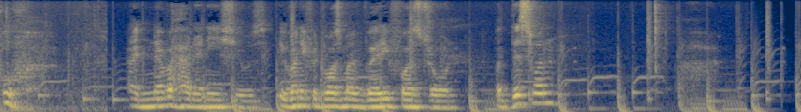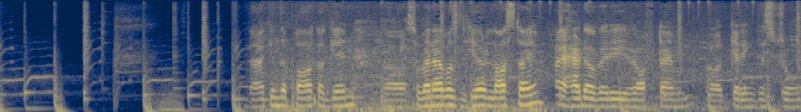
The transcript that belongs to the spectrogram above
Whew. I never had any issues even if it was my very first drone. But this one back in the park again. Uh, so when I was here last time I had a very rough time uh, getting this drone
